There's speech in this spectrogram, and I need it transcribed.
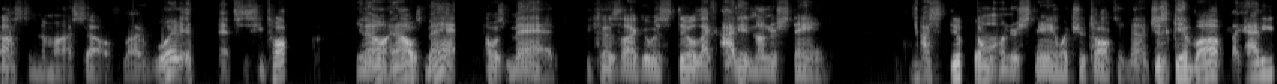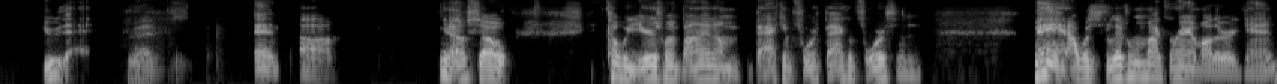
cussing to myself like, what is he talking? About? You know, and I was mad. I was mad because like it was still like I didn't understand. I still don't understand what you're talking about. Just give up. Like, how do you do that? Right. And um, you know, so a couple years went by and I'm back and forth, back and forth, and man, I was living with my grandmother again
